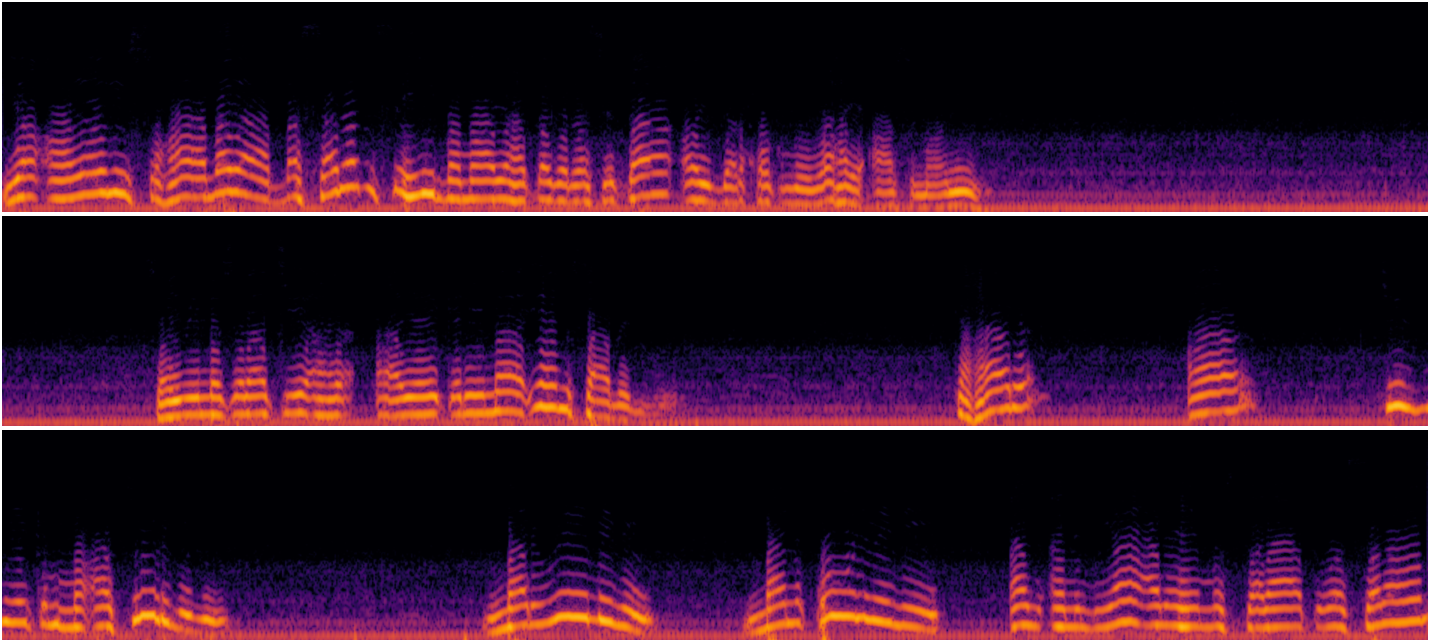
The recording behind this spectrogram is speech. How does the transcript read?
یا آیانی صحابہ یا بسرد صحیح بمایہ تک رستا اور در حکم وحی آسمانی۔ صحیح مسئلہ چی آیہ کریمہ یہ ہم ثابت بھی کہ ہر چیز ایک معصور بھی مروی بھی منقول بھی از انبیاء علیہ السلام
